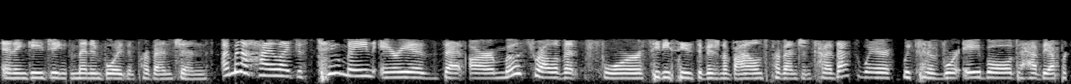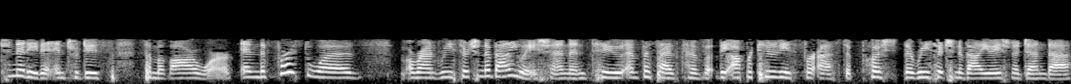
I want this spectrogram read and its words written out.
and engaging men and boys in prevention. I'm going to highlight just two main areas that are most relevant for CDC's Division of Violence Prevention. Kind of that's where we kind of were able to have the opportunity to introduce some of our work. And the first was around research and evaluation and to emphasize kind of the opportunities for us to push the research and evaluation agenda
